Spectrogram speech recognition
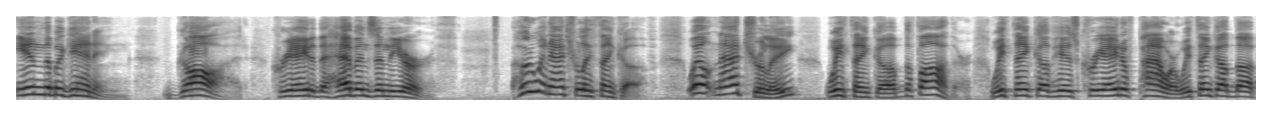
in the beginning, God created the heavens and the earth, who do we naturally think of? Well, naturally, we think of the Father. We think of His creative power. We think of the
